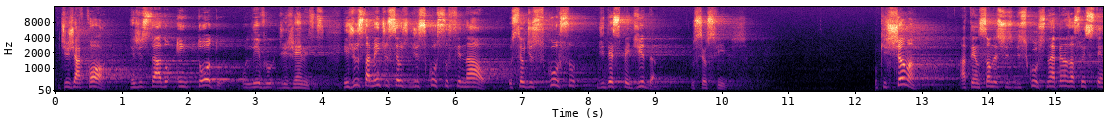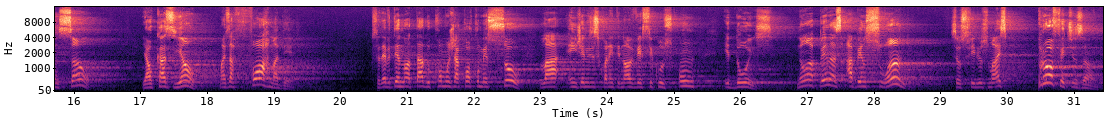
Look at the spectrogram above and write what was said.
de Jacó, registrado em todo o livro de Gênesis. E justamente o seu discurso final, o seu discurso de despedida dos seus filhos. O que chama atenção deste discurso não é apenas a sua extensão e a ocasião, mas a forma dele. Você deve ter notado como Jacó começou lá em Gênesis 49, versículos 1 e 2, não apenas abençoando seus filhos, mas profetizando,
